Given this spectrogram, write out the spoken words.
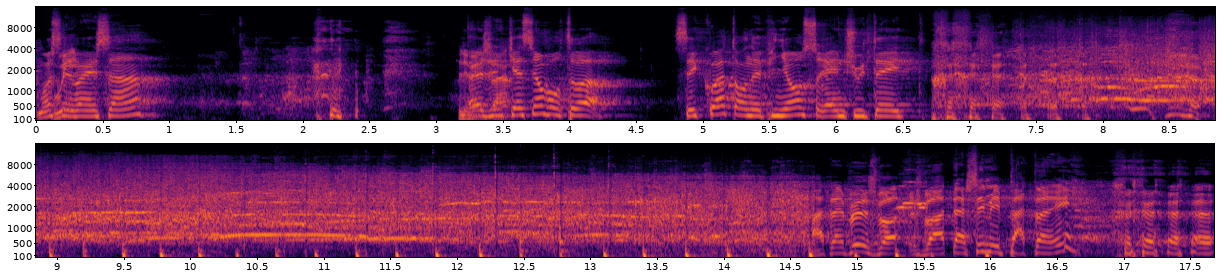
Moi, c'est Vincent. Euh, J'ai une 20 ans. question pour toi. C'est quoi ton opinion sur Andrew Tate? un peu, je vais, je vais attacher mes patins.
